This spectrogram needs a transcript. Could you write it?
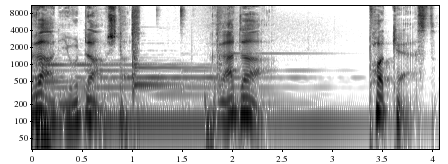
Radio Darmstadt. Radar. Podcast.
